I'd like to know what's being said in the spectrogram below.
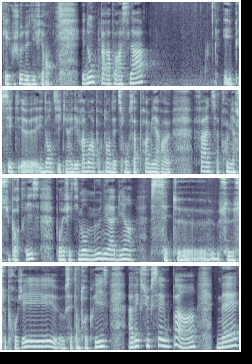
quelque chose de différent. Et donc, par rapport à cela, c'est euh, identique. Hein. Il est vraiment important d'être sa première euh, fan, sa première supportrice pour effectivement mener à bien cette, euh, ce, projet ou cette entreprise avec succès ou pas. Hein. Mais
